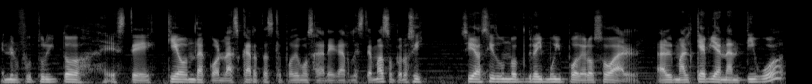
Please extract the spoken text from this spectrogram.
en el futurito este, qué onda con las cartas que podemos agregarle a este mazo. Pero sí, sí ha sido un upgrade muy poderoso al, al Malkevian antiguo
